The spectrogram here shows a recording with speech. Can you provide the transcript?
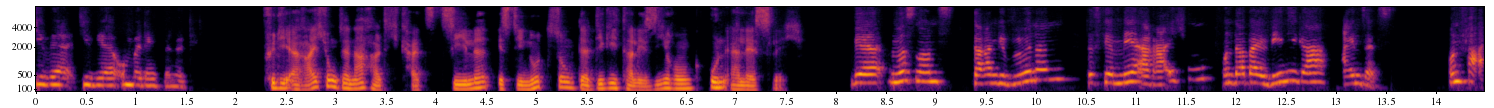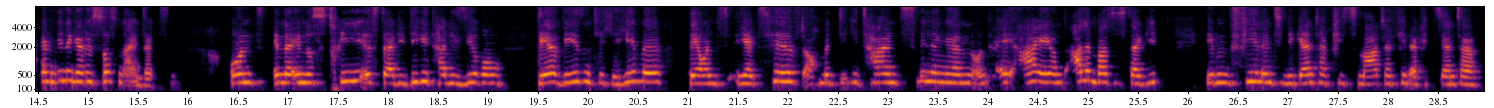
die wir, die wir unbedingt benötigen. Für die Erreichung der Nachhaltigkeitsziele ist die Nutzung der Digitalisierung unerlässlich. Wir müssen uns daran gewöhnen, dass wir mehr erreichen und dabei weniger einsetzen und vor allem weniger Ressourcen einsetzen. Und in der Industrie ist da die Digitalisierung der wesentliche Hebel, der uns jetzt hilft, auch mit digitalen Zwillingen und AI und allem, was es da gibt, eben viel intelligenter, viel smarter, viel effizienter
